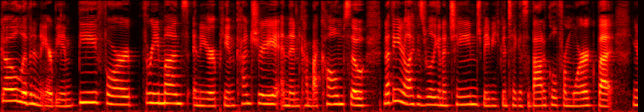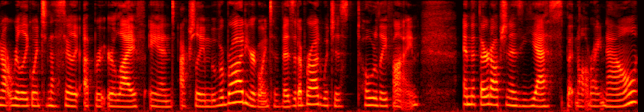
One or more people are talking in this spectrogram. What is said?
go live in an Airbnb for three months in a European country and then come back home. So nothing in your life is really going to change. Maybe you can take a sabbatical from work, but you're not really going to necessarily uproot your life and actually move abroad. You're going to visit abroad, which is totally fine. And the third option is yes, but not right now.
